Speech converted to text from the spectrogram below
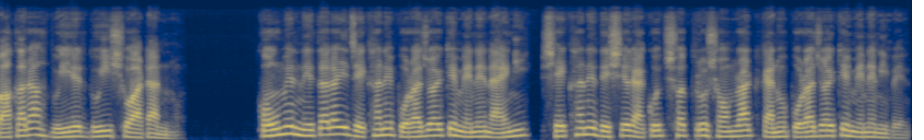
বাকারাহ দুইয়ের দুইশো আটান্ন। কৌমের নেতারাই যেখানে পরাজয়কে মেনে নেয়নি, সেখানে দেশের একচ্ছত্র সম্রাট কেন পরাজয়কে মেনে নিবেন?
